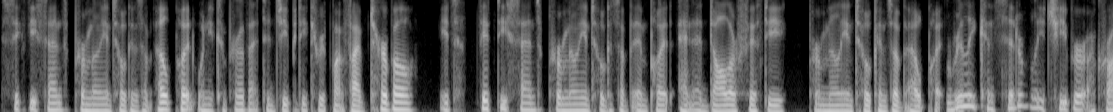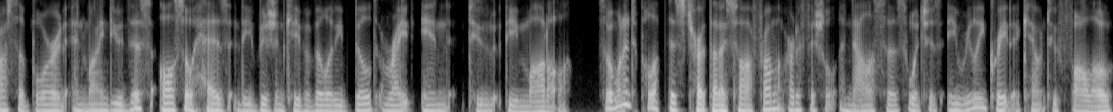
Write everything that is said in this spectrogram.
60 cents per million tokens of output. When you compare that to GPT 3.5 Turbo, it's 50 cents per million tokens of input and $1.50 per million tokens of output. Really considerably cheaper across the board. And mind you, this also has the vision capability built right into the model. So I wanted to pull up this chart that I saw from Artificial Analysis, which is a really great account to follow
